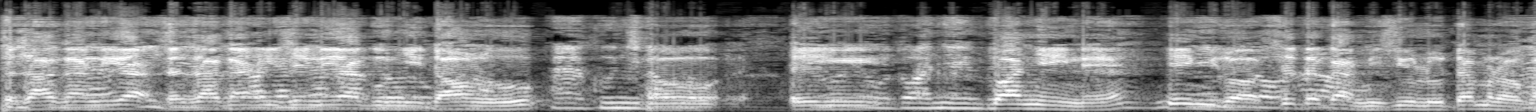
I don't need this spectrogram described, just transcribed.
တစားကန်တွေကတစားကန်အင်ဂျင်နီယာကူညီတောင်းလို့အဲကူညီတောင်းလို့အိမ်ဟိုသွားငိမ့်ပြီးသွားငိမ့်နေငိမ့်ပြီးတော့စစ်တပ်ကမီးရှို့လို့တက်မတော်က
